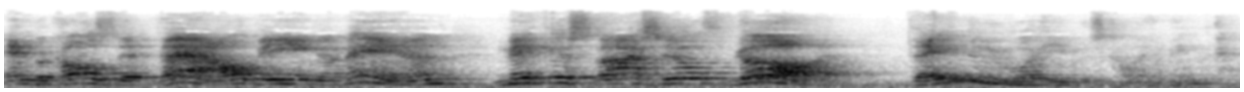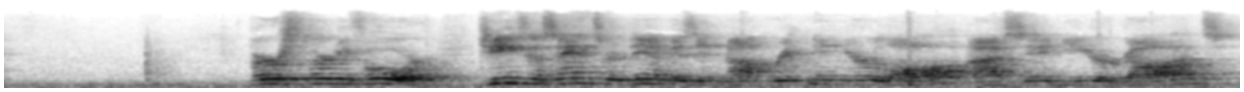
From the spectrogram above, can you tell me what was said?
And because that thou, being a man, makest thyself God. They knew what he was claiming. Verse 34 Jesus answered them, Is it not written in your law, I said ye are gods?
